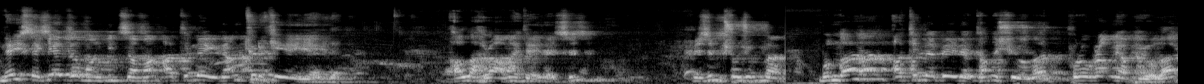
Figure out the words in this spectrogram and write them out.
Neyse gel zaman git zaman Atilla İlhan Türkiye'ye geldi. Allah rahmet eylesin. Bizim çocuklar. Bunlar Atilla Bey ile tanışıyorlar, program yapıyorlar.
